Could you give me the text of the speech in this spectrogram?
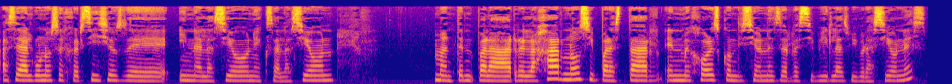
hacer algunos ejercicios de inhalación, exhalación, para relajarnos y para estar en mejores condiciones de recibir las vibraciones.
